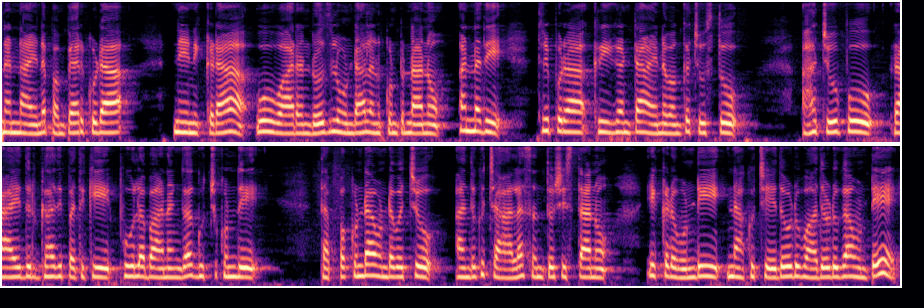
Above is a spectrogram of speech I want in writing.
నన్ను ఆయన పంపారు కూడా. నేనిక్కడ ఓ వారం రోజులు ఉండాలనుకుంటున్నాను అన్నది త్రిపుర క్రీగంట ఆయన వంక చూస్తూ ఆ చూపు రాయదుర్గాధిపతికి పూల బాణంగా గుచ్చుకుంది. తప్పకుండా ఉండవచ్చు. అందుకు చాలా సంతోషిస్తాను. ఇక్కడ ఉండి నాకు చేదోడు వాదోడుగా ఉంటే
